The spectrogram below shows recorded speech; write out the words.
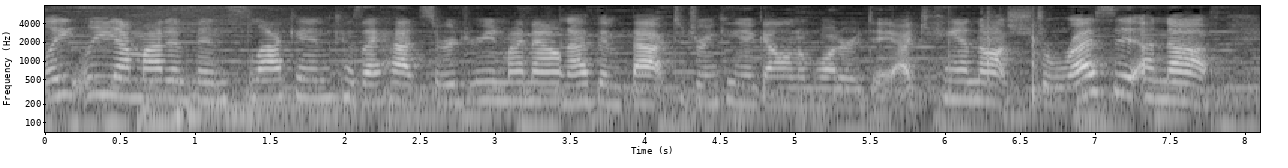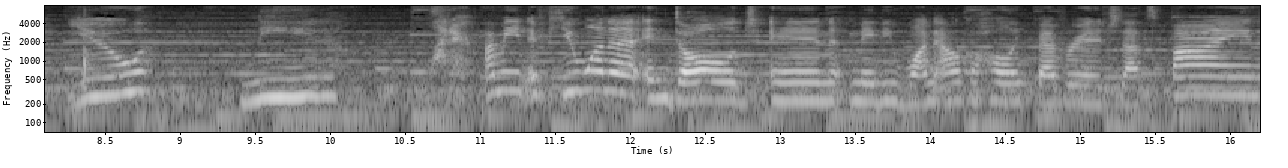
Lately, I might have been slacking because I had surgery in my mouth and I've been back to drinking a gallon of water a day. I cannot stress it enough. You need water. I mean, if you want to indulge in maybe one alcoholic beverage, that's fine.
